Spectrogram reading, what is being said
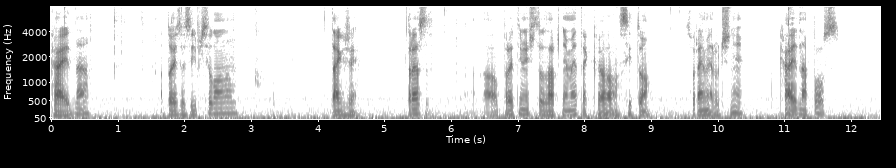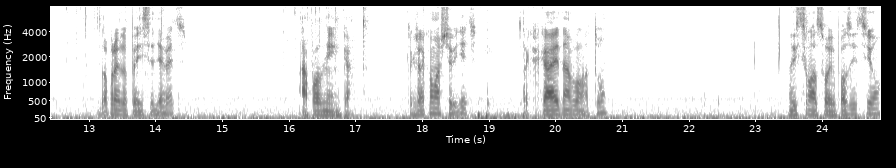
K1 a to je s y Takže, teraz predtým než to zapneme, tak si to spravíme ručne. K1 pos dopredu 59 a podmienka. Takže ako môžete vidieť, tak K1 bola tu. Zistila svoju pozíciu,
